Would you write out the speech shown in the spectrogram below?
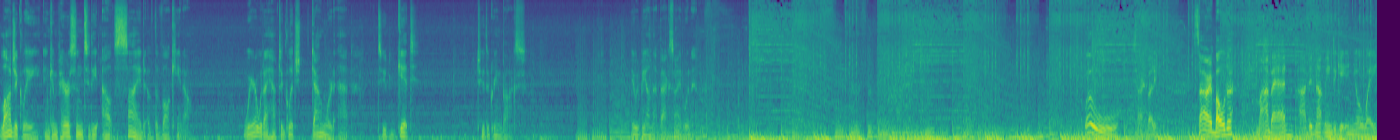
logically in comparison to the outside of the volcano. Where would I have to glitch downward at to get to the green box? It would be on that backside, wouldn't it? Whoa! Sorry, buddy. Sorry, Boulder. My bad. I did not mean to get in your way.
